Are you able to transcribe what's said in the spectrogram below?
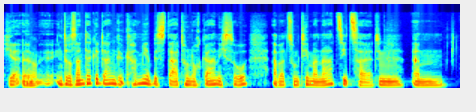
Hier, ähm, interessanter Gedanke, kam mir bis dato noch gar nicht so, aber zum Thema Nazi-Zeit. Mhm. Ähm, äh,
